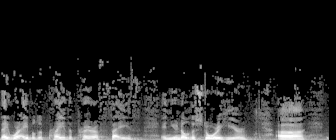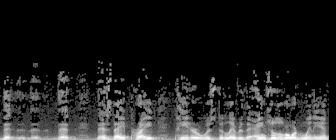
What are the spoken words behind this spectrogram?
they were able to pray the prayer of faith. And you know the story here. Uh, that, that as they prayed, Peter was delivered. The angel of the Lord went in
